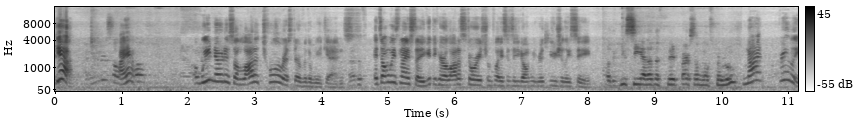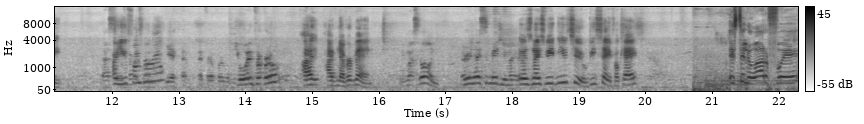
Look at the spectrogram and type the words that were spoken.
yeah, I am. We notice a lot of tourists over the weekends. It's always nice though. You get to hear a lot of stories from places that you don't usually see. Or did you see another third person of Peru? Not really. Are you from Peru? Yeah, Peru. You went from Peru? I, I've never been. You must go. Very nice to meet you, man. It was nice meeting you too. Be safe, okay? ¿Este lugar fue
